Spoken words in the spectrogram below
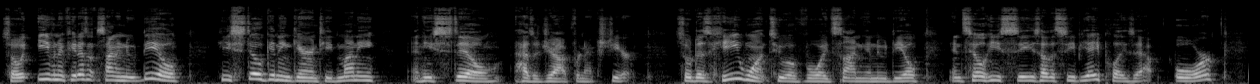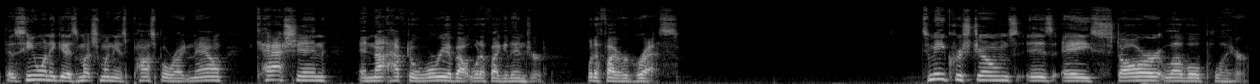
So even if he doesn't sign a new deal, he's still getting guaranteed money and he still has a job for next year. So does he want to avoid signing a new deal until he sees how the CBA plays out? Or does he want to get as much money as possible right now, cash in, and not have to worry about what if I get injured? What if I regress? To me, Chris Jones is a star level player.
